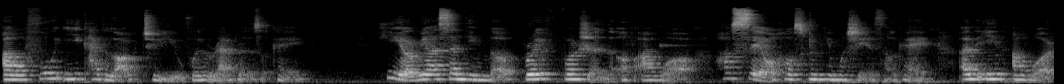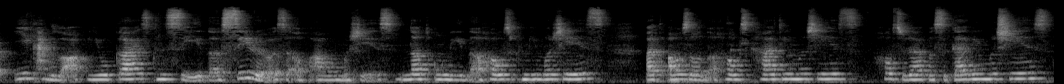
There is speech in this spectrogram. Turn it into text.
our full e-catalog to you for your reference, okay? Here we are sending the brief version of our hot sale hose crimping machines, okay? And in our e-catalog, you guys can see the series of our machines, not only the hose crimping machines, but also the hose cutting machines, hose wrapper skiving machines,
